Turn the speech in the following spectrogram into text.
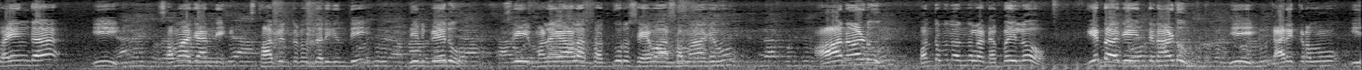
స్వయంగా ఈ సమాజాన్ని స్థాపించడం జరిగింది. దీని పేరు శ్రీ మలయాళ సద్గురు సేవా సమాజం. ఆనాడు పంతొమ్మిది వందల డెబ్బైలో గీతా జయంతి నాడు ఈ కార్యక్రమం ఈ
